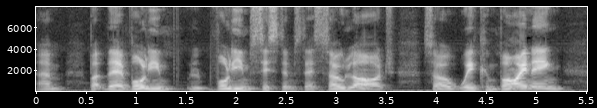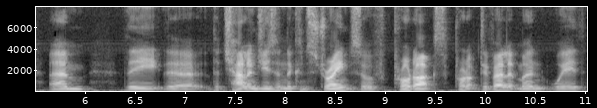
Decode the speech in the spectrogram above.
Um, but they're volume, volume systems, they're so large. So we're combining um, the, the, the challenges and the constraints of products, product development with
